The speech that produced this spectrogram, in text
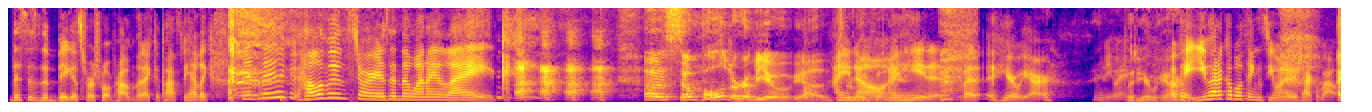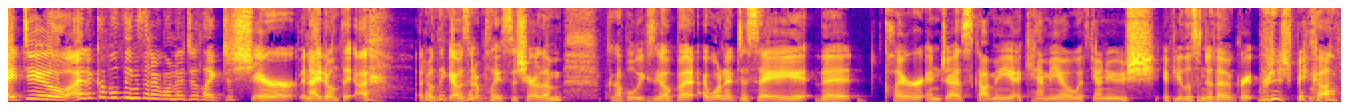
this is the biggest first world problem that I could possibly have. Like, the health food store isn't the one I like. oh, so Boulder of you. Yeah. I know. I hate it. But here we are. Anyway. But here we are. Okay, you had a couple things you wanted to talk about. I do. I had a couple things that I wanted to like just share. And I don't think I, I don't think I was in a place to share them a couple weeks ago, but I wanted to say that Claire and Jess got me a cameo with Janusz. If you listen to the Great British Bake Off,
